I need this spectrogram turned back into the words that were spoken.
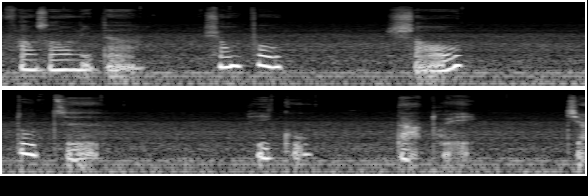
放松你的胸部、手、肚子、屁股、大腿、脚，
